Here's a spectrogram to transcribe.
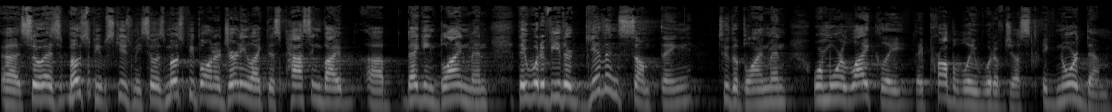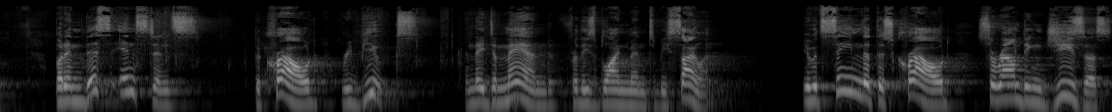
uh, so, as most people, excuse me, so as most people on a journey like this, passing by uh, begging blind men, they would have either given something to the blind men, or more likely, they probably would have just ignored them. But in this instance, the crowd rebukes and they demand for these blind men to be silent. It would seem that this crowd surrounding Jesus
